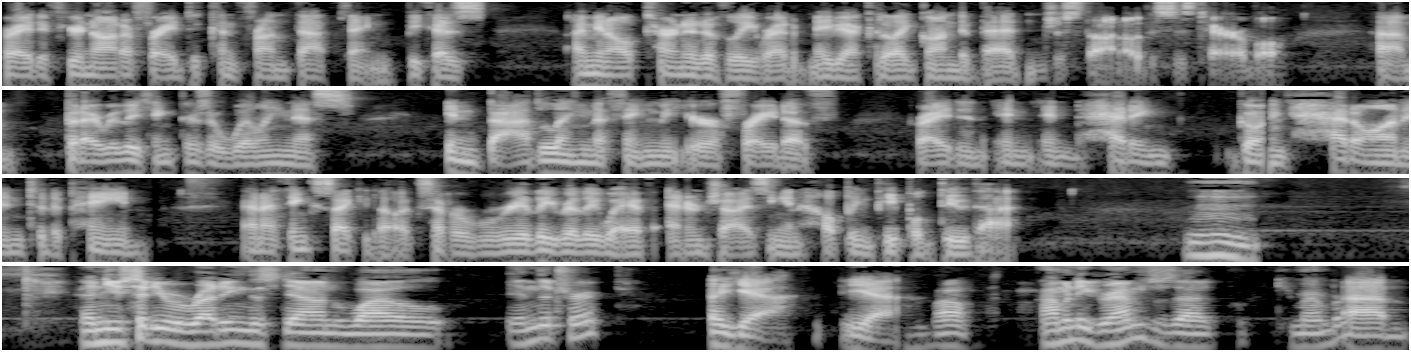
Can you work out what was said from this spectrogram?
right? If you're not afraid to confront that thing, because I mean, alternatively, right? Maybe I could have like gone to bed and just thought, oh, this is terrible. Um, but I really think there's a willingness in battling the thing that you're afraid of, right? In, in, in heading, going head on into the pain and I think psychedelics have a really, really way of energizing and helping people do that. Mm-hmm. And you said you were writing this down while in the trip? Uh, yeah, yeah. Wow. How many grams was that? Do you remember? Um,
